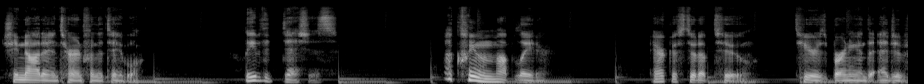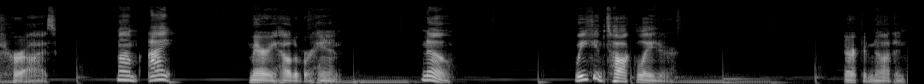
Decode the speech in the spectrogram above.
She nodded and turned from the table. Leave the dishes. I'll clean them up later. Erica stood up too, tears burning on the edge of her eyes. Mom, I. Mary held up her hand. No. We can talk later. Erica nodded.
